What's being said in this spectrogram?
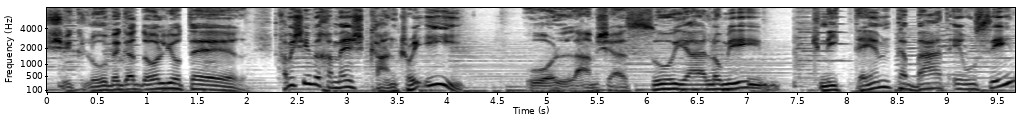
שקלו בגדול יותר. 55 קאנטרי אי. הוא עולם שעשוי יהלומים. קניתם טבעת אירוסין?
